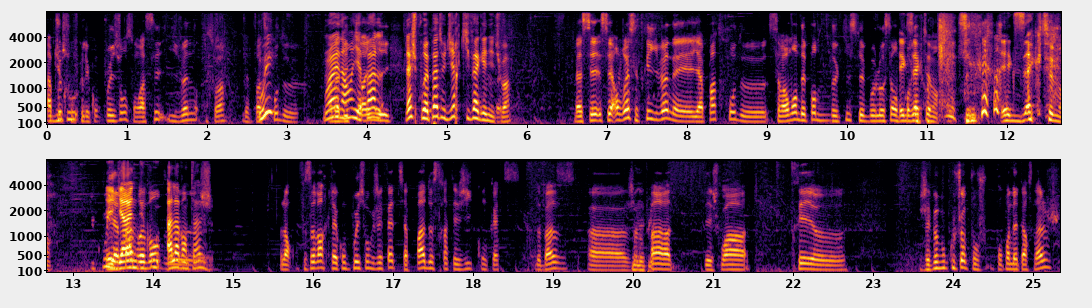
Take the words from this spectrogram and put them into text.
Après, Du je coup- trouve que les compositions sont assez even en soi. Il y a pas Oui. trop de. ouais non il y a pas là je pourrais pas te dire qui va gagner tu vois Bah, c'est, en vrai, c'est très even et il y a pas trop de. Ça vraiment dépend de qui se fait bolosser en premier, exactement exactement Du coup, y et a Garen du coup l'avantage Alors, faut savoir que la composition que j'ai faite, il n'y a pas de stratégie concrète de base. Euh, J'avais plus. pas des choix très. Euh... J'ai pas beaucoup de choix pour, pour prendre des personnages.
